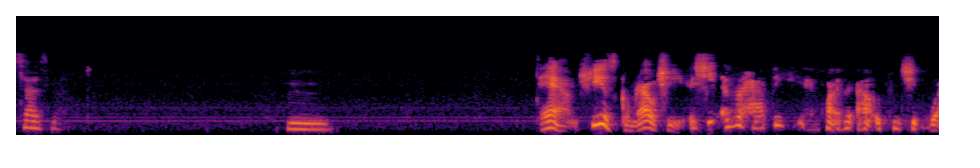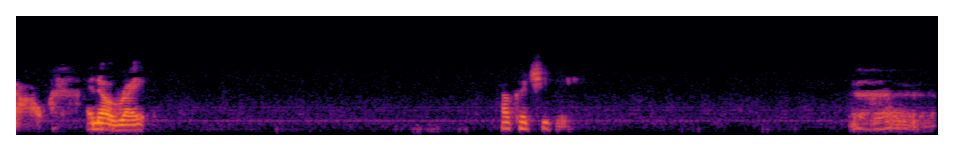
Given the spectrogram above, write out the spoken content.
Sesmet. Hmm. Damn, she is grouchy. Is she ever happy? Why, how could she? Wow. I know, right? How could she be? Uh,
